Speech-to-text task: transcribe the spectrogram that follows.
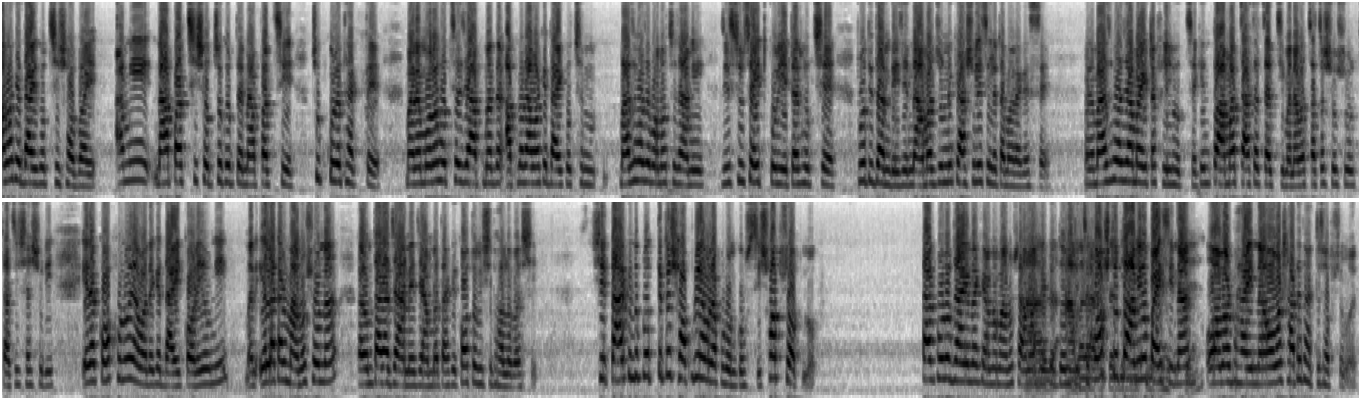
আমাকে দায়ী করছে সবাই। আমি না পারছি সহ্য করতে না পারছি চুপ করে থাকতে। মানে মনে হচ্ছে যে আপনাদের আপনারা আমাকে দায়ী করছেন। মাঝে মাঝে মনে হচ্ছে যে আমি যে সুসাইড করি এটা হচ্ছে প্রতিদান দিই যে না আমার জন্য কি আসলে ছেলেটা মারা গেছে? মানে মাঝে মাঝে আমার এটা ফিল হচ্ছে। কিন্তু আমার চাচা চাচি মানে আমার চাচা শ্বশুর চাচি শাশুড়ি এরা কখনোই আমাদেরকে দায়ী করেও নি। মানে এলাকার মানুষও না কারণ তারা জানে যে আমরা তাকে কত বেশি ভালোবাসি। সে তার কিন্তু প্রত্যেকটা স্বপ্নই আমরা পূরণ করছি সব স্বপ্ন। তারপরেও জানি না কেন মানুষ আমাদেরকে দোষ দিচ্ছে। কষ্ট তো আমিও পাইছি না। ও আমার ভাই না ও আমার সাথে থাকতো সবসময়।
